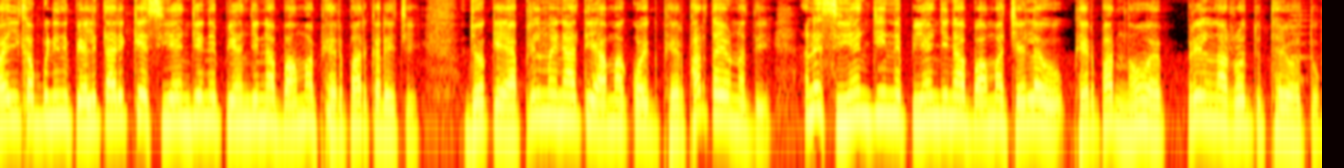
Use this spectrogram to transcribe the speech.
ઓઇલ કંપનીની પહેલી તારીખે સીએનજી અને પીએનજીના ભાવમાં ફેરફાર કરે છે. જો કે એપ્રિલ મહિનાથી આમાં કોઈ ફેરફાર થયો નથી અને સીએનજી અને પીએનજીના ભાવમાં છેલ્લો ફેરફાર નવ એપ્રિલના રોજ થયો હતો.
